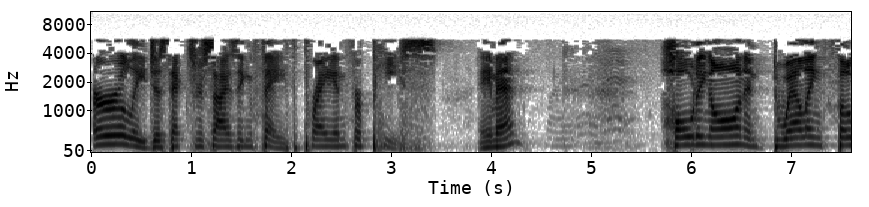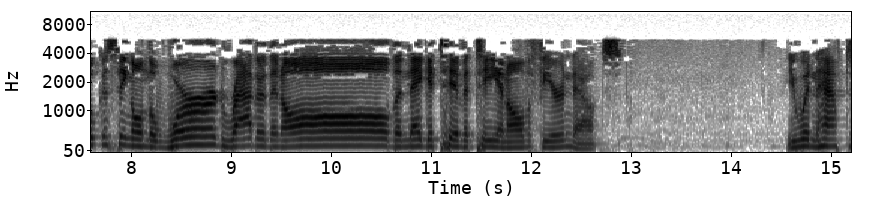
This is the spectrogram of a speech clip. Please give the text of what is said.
early just exercising faith, praying for peace, Amen? Holding on and dwelling, focusing on the Word rather than all the negativity and all the fear and doubts. You wouldn't have to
